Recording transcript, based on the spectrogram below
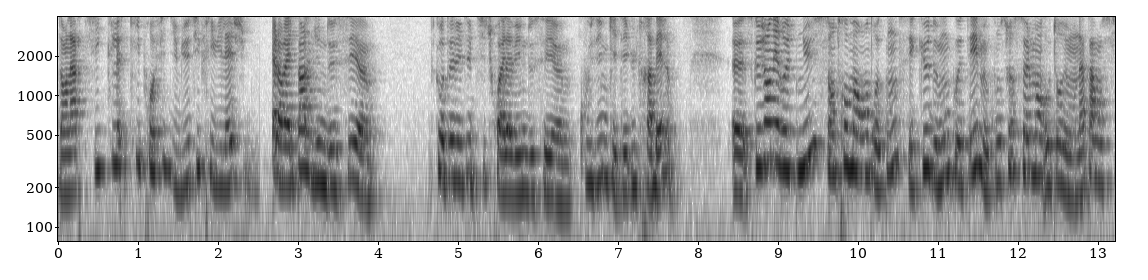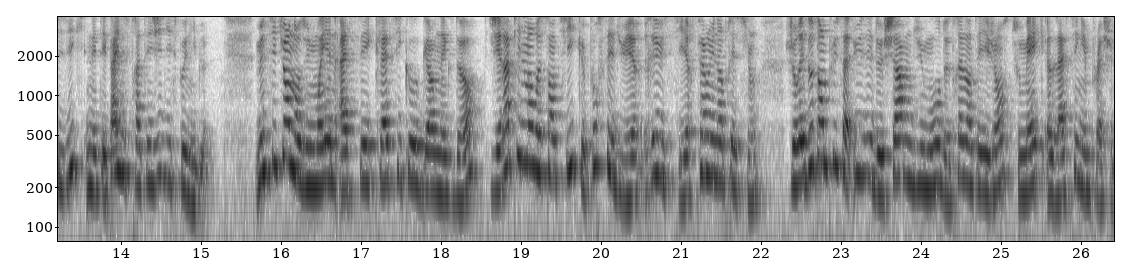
dans l'article Qui profite du beauty privilège? Alors elle parle d'une de ses. quand elle était petite, je crois, elle avait une de ses cousines qui était ultra belle. Euh, ce que j'en ai retenu, sans trop m'en rendre compte, c'est que de mon côté, me construire seulement autour de mon apparence physique n'était pas une stratégie disponible. Me situant dans une moyenne assez classico girl next door, j'ai rapidement ressenti que pour séduire, réussir, faire une impression, j'aurais d'autant plus à user de charme, d'humour, de traits d'intelligence to make a lasting impression.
